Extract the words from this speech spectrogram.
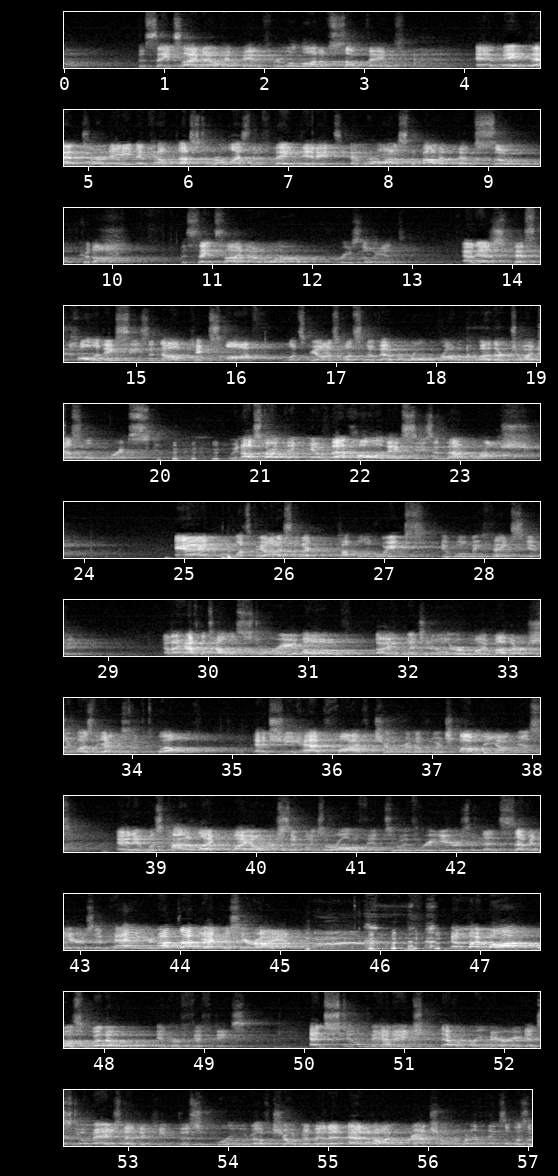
The saints I know had been through a lot of somethings and made that journey and helped us to realize that if they did it and were honest about it, then so could I. The saints I know were resilient. And as this holiday season now kicks off, let's be honest, once November roll around and the weather joined us a little brisk, we now start thinking of that holiday season, that rush. And let's be honest, in a couple of weeks, it will be Thanksgiving. And I have to tell a story of, I had mentioned earlier my mother. She was the youngest of 12, and she had five children, of which I'm the youngest. And it was kind of like my older siblings are all within two and three years, and then seven years, and hey, you're not done yet, because here I am. and my mom was widowed in her 50s and still managed, never remarried, and still managed then to keep this brood of children that then added on grandchildren. One of the things that was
